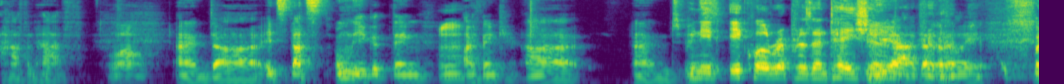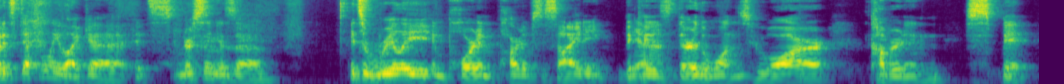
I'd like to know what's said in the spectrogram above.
half and half. Wow. And uh, it's that's only a good thing, Mm. I think. Uh, and We need equal representation. yeah, definitely. but it's definitely like a, it's nursing is a it's a really important part of society because they're the ones who are covered in spit,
